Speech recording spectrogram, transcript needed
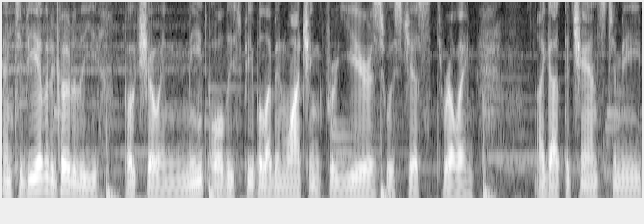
and to be able to go to the boat show and meet all these people I've been watching for years was just thrilling. I got the chance to meet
